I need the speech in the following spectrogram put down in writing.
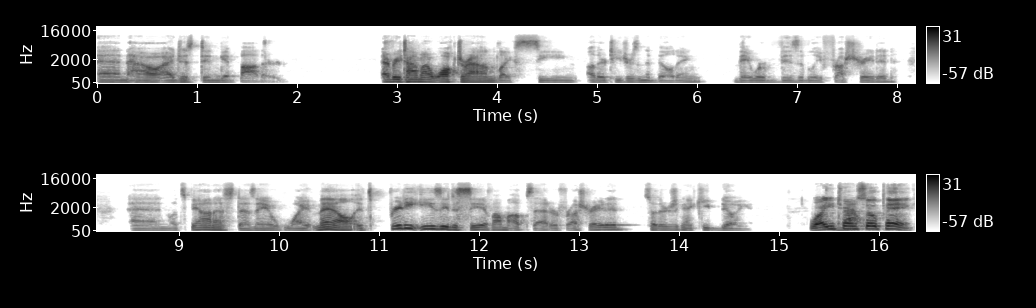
and how I just didn't get bothered. Every time I walked around, like seeing other teachers in the building, they were visibly frustrated. And let's be honest, as a white male, it's pretty easy to see if I'm upset or frustrated. So they're just going to keep doing it. Why you turn so pink?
